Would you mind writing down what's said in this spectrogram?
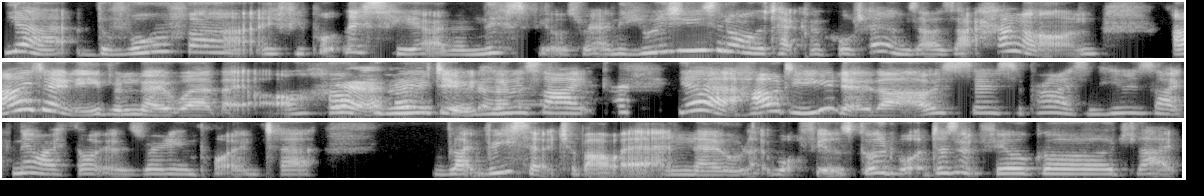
yeah the vulva if you put this here then this feels right and he was using all the technical terms. I was like hang on I don't even know where they are. How Yeah, can do you do do? And he was like yeah how do you know that? I was so surprised. And he was like no I thought it was really important to like research about it and know like what feels good what doesn't feel good like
